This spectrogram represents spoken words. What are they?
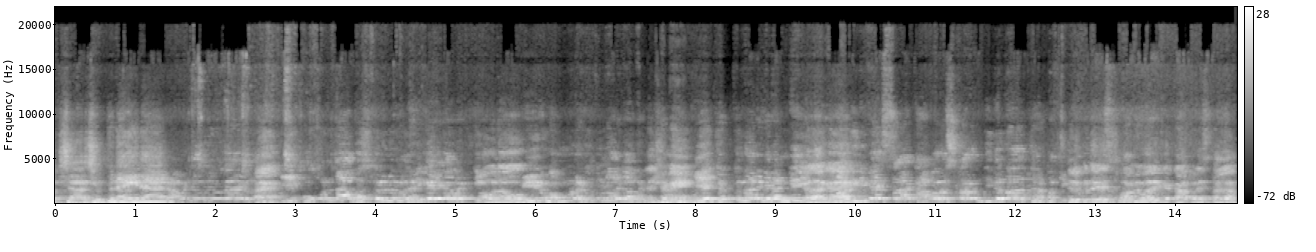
ఒకసారి చెప్తున్నాయినా రావండి గురువు గారు. ఆ. ఈ పూకున్న భక్తులు మిమ్మల్ని అడిగారు కాబట్టి. అవును. మీరు మమ్మల్ని అడుగుతున్నారు కాబట్టి. నిజమే. నేను చెప్తున్నాను వినండి. కాపలస్థానం దిగబా తిరుపతి. స్వామి స్థలం.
